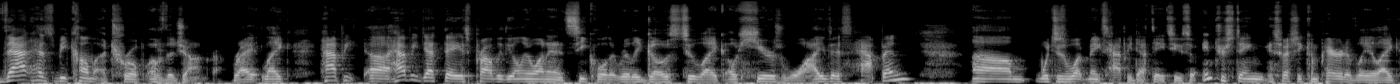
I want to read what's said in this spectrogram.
That has become a trope of the genre, right? Like Happy uh, Happy Death Day is probably the only one in its sequel that really goes to like, oh, here's why this happened, um, which is what makes Happy Death Day 2 so interesting, especially comparatively. Like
